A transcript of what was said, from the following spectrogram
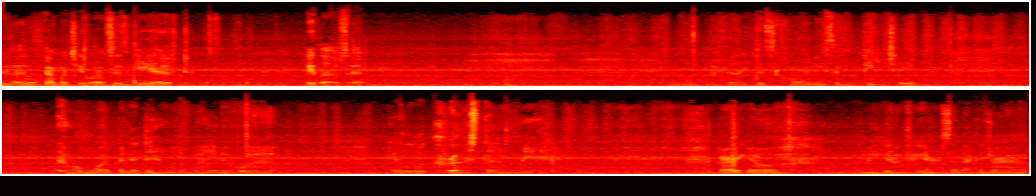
He's like, look how much he loves his gift. He loves it. I feel like this car needs some be detailed. I'm wiping it down with a baby wipe. Get a little crust on it. Alright, y'all. Let me get off here so that I can drive.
